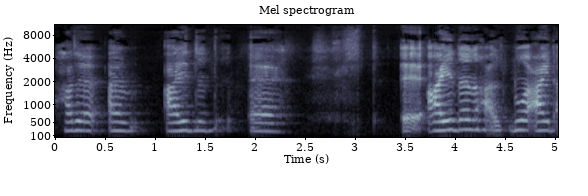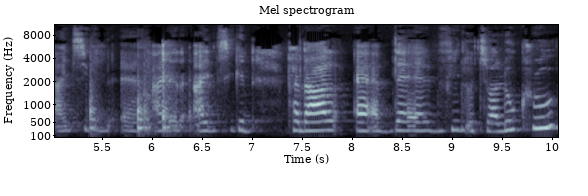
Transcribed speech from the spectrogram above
hatte ähm, einen, äh, äh, einen halt nur einen einzigen, äh, einen einzigen Kanal, äh, der viel und zwar Lu Crew.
